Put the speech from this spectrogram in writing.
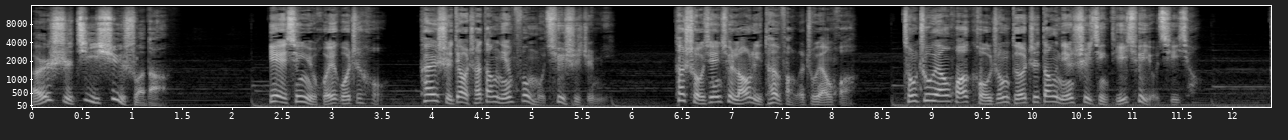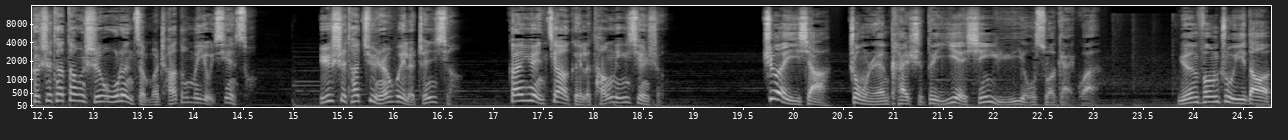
而是继续说道：“叶星宇回国之后，开始调查当年父母去世之谜。”他首先去牢里探访了朱阳华，从朱阳华口中得知当年事情的确有蹊跷，可是他当时无论怎么查都没有线索，于是他居然为了真相，甘愿嫁给了唐林先生。这一下，众人开始对叶新宇有所改观。云峰注意到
